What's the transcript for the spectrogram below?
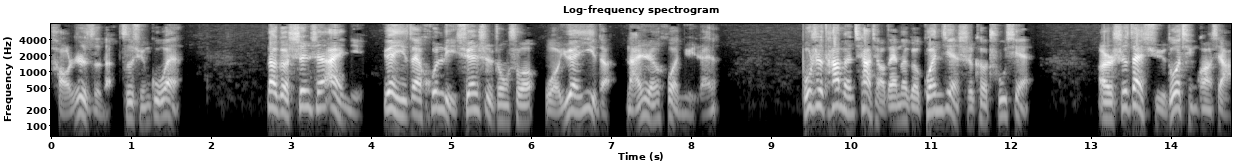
好日子的咨询顾问。那个深深爱你、愿意在婚礼宣誓中说“我愿意”的男人或女人，不是他们恰巧在那个关键时刻出现，而是在许多情况下，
